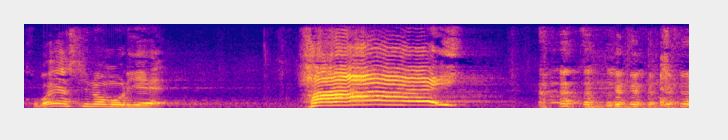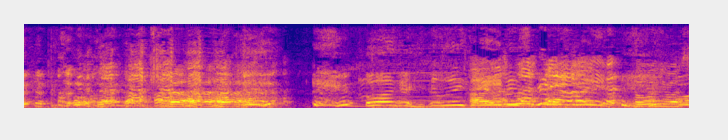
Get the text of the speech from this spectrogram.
小林の森へ。はーいおはがき届いたようですね届きまし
